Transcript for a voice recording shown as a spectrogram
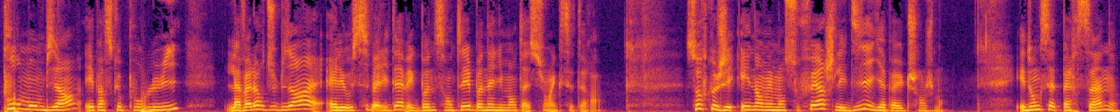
pour mon bien et parce que pour lui, la valeur du bien, elle est aussi validée avec bonne santé, bonne alimentation, etc. Sauf que j'ai énormément souffert, je l'ai dit, et il n'y a pas eu de changement. Et donc cette personne,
